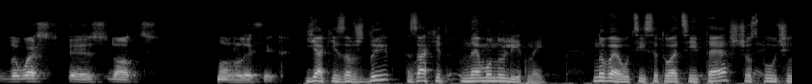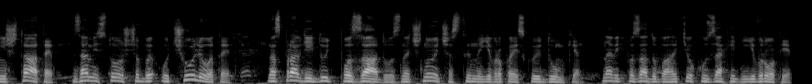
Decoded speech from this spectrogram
the West is not monolithic. Як і завжди, захід не монолітний. Нове у цій ситуації те, що Сполучені Штати, замість того, щоб очолювати, насправді йдуть позаду значної частини європейської думки, навіть позаду багатьох у західній Європі.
